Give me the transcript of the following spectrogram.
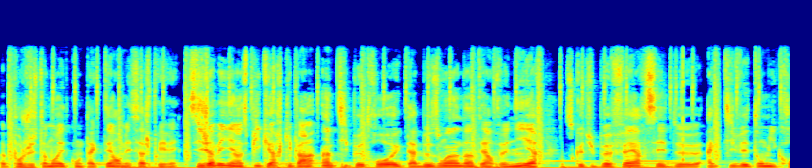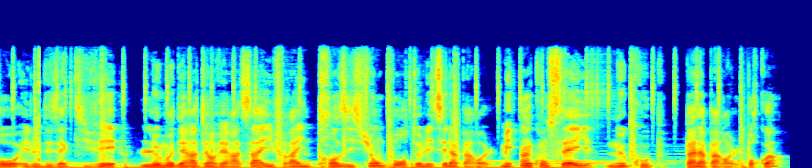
euh, pour justement être contacté en message privé. Si jamais il y a un speaker qui parle un petit peu trop et que tu as besoin d'intervenir, ce que tu peux faire, c'est de activer ton micro et le désactiver. Le modérateur verra ça, il fera une transition pour te laisser la parole. Mais un conseil, ne coupe pas la parole. Pourquoi?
